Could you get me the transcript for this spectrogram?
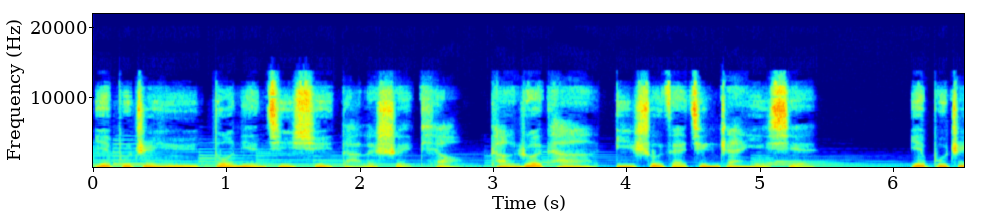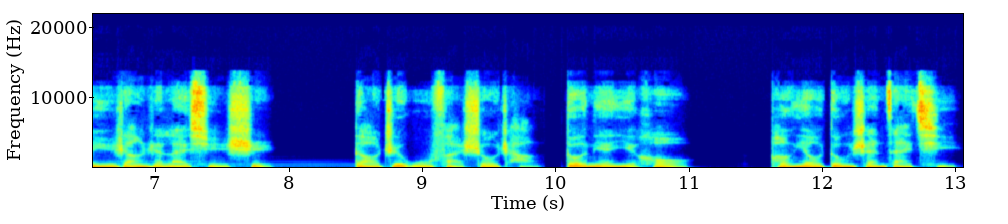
也不至于多年积蓄打了水漂；倘若他医术再精湛一些，也不至于让人来巡视，导致无法收场。多年以后，朋友东山再起。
